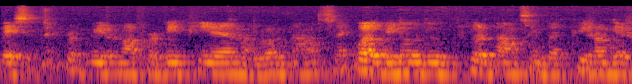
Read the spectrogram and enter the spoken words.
basic network. We don't offer VPN or load balancing. Well, we do do load balancing, but you don't get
